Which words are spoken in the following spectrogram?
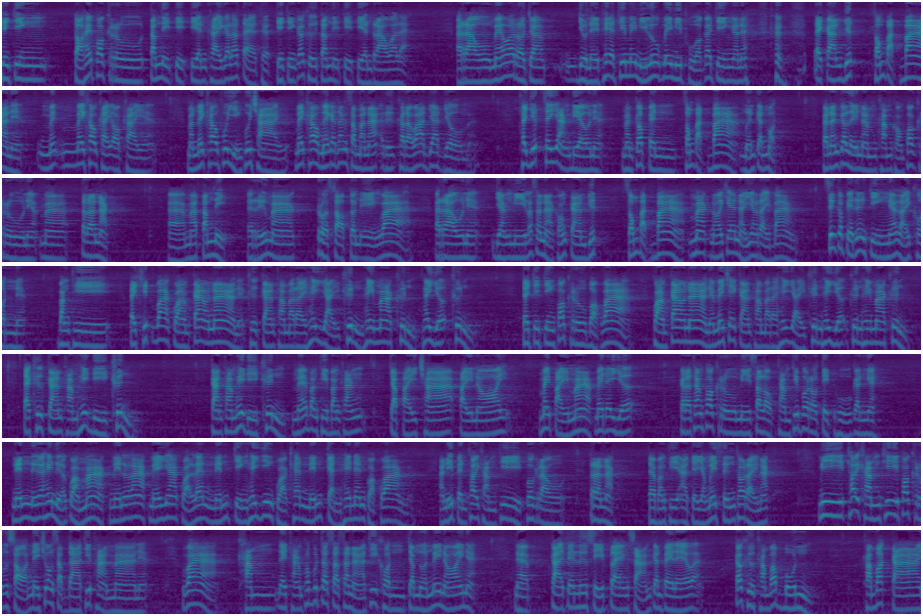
จริงๆ ต่อให้พ่อครูตำหนิติเตียนใครก็แล้วแต่เถอะจริง ๆ ก็คือตำหนิติเตียนเราอะแหละ เราแม้ว่าเราจะอยู่ในเพศที่ไม่มีลูกไม่มีผัวก็จริงนะแต่การยึดสมบัติบ้าเนี่ยไม่ไม่เข้าใครออกใครอะมันไม่เข้าผู้หญิงผู้ชาย ไม่เข้าแม้กระทั่งสมณะ หรือคารวะญาติโยม ถ้ายึดซะอย่างเดียวเนี่ยมันก็เป็นสมบัติบ้าเหมือนกันหมดเพราะนั้นก็เลยนำคำของพ่อครูเนี่ยมาตระหนัก มาตำหนิหรือมาตรวจสอบตนเองว่าเราเนี่ยยังมีลักษณะของการยึดสมบัติบ้ามากน้อยแค่ไหนอย่างไรบ้าง ซึ่งก็เป็นเรื่องจริงนะหลายคนเนี่ยบางทีไปคิดว่าความก้าวหน้าเนี่ยคือการทำอะไรให้ใหญ่ขึ้นให้มากขึ้น ให้เยอะขึ้น แต่จริงๆพ่อครูบอกว่าความก้าวหน้าเนี่ยไม่ใช่การทำอะไรให้ใหญ่ขึ้น ให้เยอะขึ้นให้มากขึ้น แต่คือการทำให้ดีขึ้น การทำให้ดีขึ้น แม้บางทีบางครั้งจะไปช้าไปน้อย ไม่ไปมากไม่ได้เยอะ กระทั่งพ่อครูมีสโลกธรรมที่พวกเราติดหูกันไงเน้นเนื้อให้เหนือกว่ามาก เน้นลากแม้ยากกว่าแล่น เน้นจริงให้ยิ่งกว่าแค่เน้นแก่นให้แน่นกว่ากว้าง อันนี้เป็นถ้อยคำที่พวกเราตระหนัก แต่บางทีอาจจะยังไม่ซึ้งเท่าไหร่นัก มีถ้อยคำที่พ่อครูสอนในช่วงสัปดาห์ที่ผ่านมาเนี่ยว่า คำในทางพระพุทธศาสนาที่คนจำนวนไม่น้อยเนี่ยนะกลายเป็นลือสีแปลงสารกันไปแล้วอะก็คือคำว่าบุญคำว่ากาย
